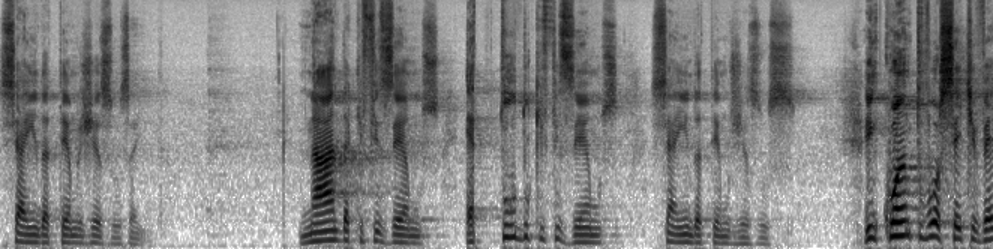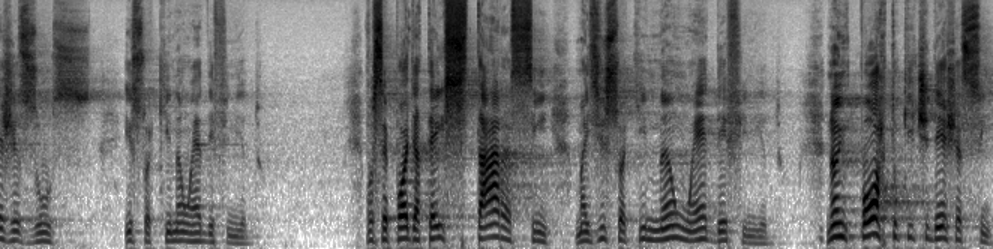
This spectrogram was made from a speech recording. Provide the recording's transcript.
se ainda temos Jesus ainda. Nada que fizemos é tudo que fizemos se ainda temos Jesus. Enquanto você tiver Jesus, isso aqui não é definido. Você pode até estar assim, mas isso aqui não é definido. Não importa o que te deixa assim.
